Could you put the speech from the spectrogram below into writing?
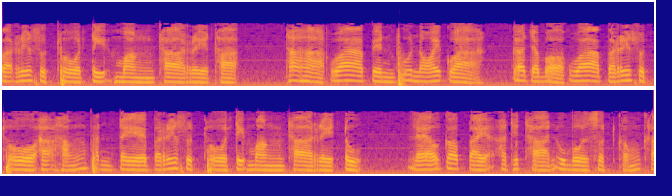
ปริสุทธโธติมังทาเรทะ ถ้าหากว่าเป็นผู้น้อยกว่า ก็จะบอกว่าปริสุทธโธอะหังพันเต ปริสุทธโธติมังทาเรตุ แล้วก็ไปอธิษฐานอุโบสถของใคร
